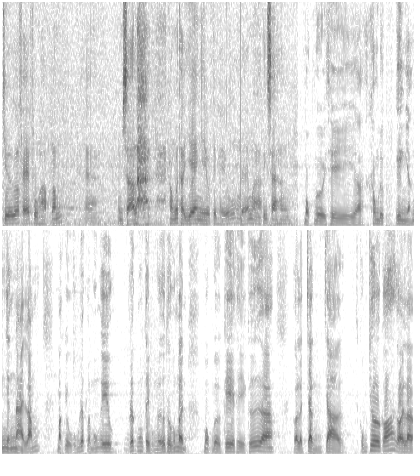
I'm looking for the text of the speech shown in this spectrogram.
chưa có vẻ phù hợp lắm. À, em sợ là không có thời gian nhiều tìm hiểu để mà tiến xa hơn. Một người thì à, không được kiên nhẫn nhẫn nại lắm mặc dù cũng rất là muốn yêu rất muốn tìm một yêu thương của mình. Một người kia thì cứ à, gọi là chần chờ cũng chưa có gọi là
